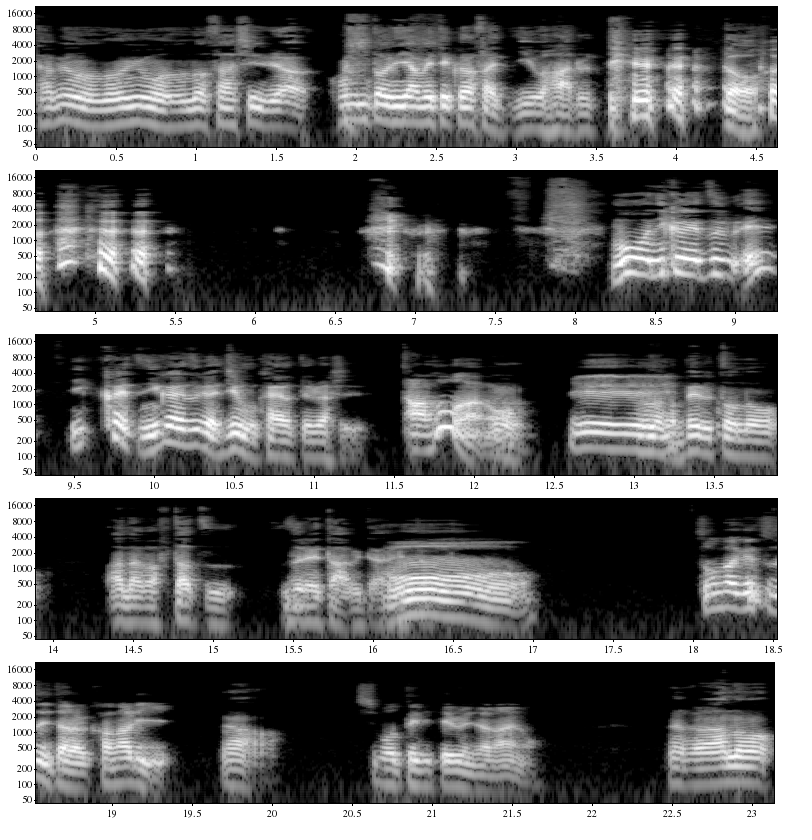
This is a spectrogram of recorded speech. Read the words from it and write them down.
食べ物、飲み物の差し入れは本当にやめてくださいって言うはるっていう。もう2ヶ月、え ?1 ヶ月、2ヶ月ぐらいジム通ってるらしい。あ、そうなうのん。ええなんかベルトの穴が2つずれたみたいな。おお。そんだけ続いたらかなりなあ絞ってきてるんじゃないの？だからあの、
